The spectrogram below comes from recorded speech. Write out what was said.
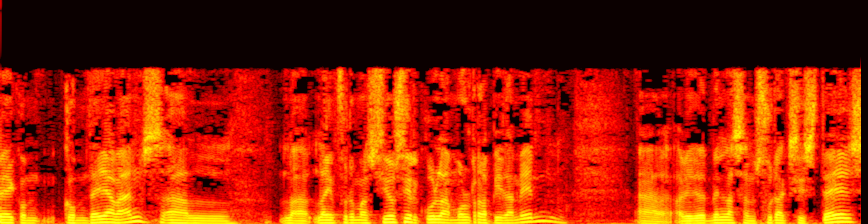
Bé, com, com deia abans, el, la, la informació circula molt ràpidament, eh, evidentment la censura existeix,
